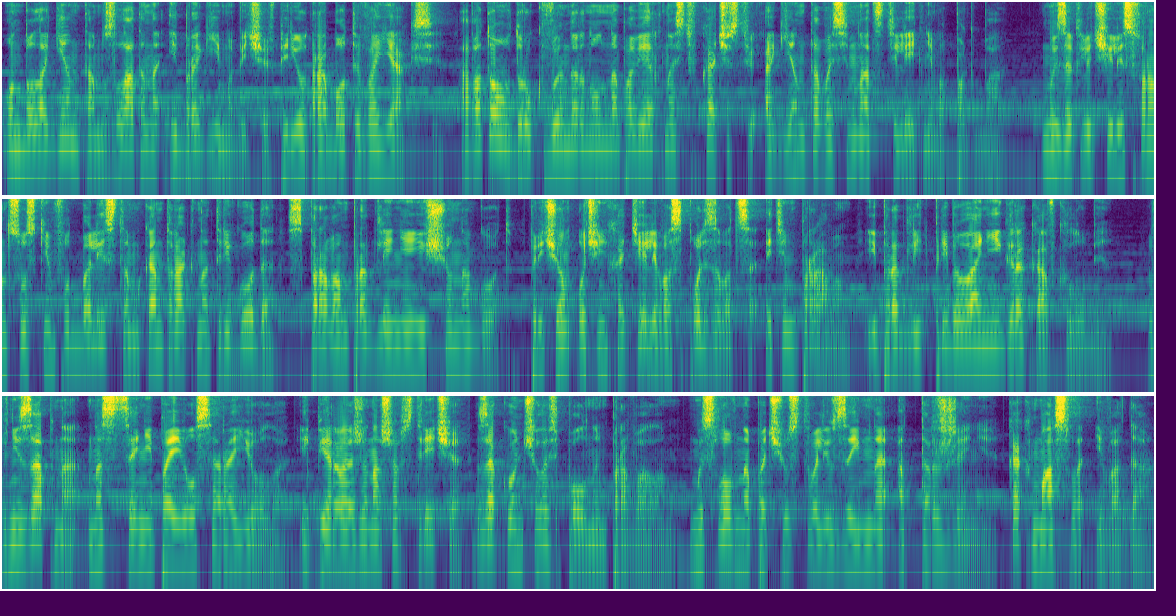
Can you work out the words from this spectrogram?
Он был агентом Златана Ибрагимовича в период работы в Аяксе, а потом вдруг вынырнул на поверхность в качестве агента 18-летнего Погба. Мы заключили с французским футболистом контракт на три года с правом продления еще на год, причем очень хотели воспользоваться этим правом и продлить пребывание игрока в клубе. Внезапно на сцене появился Райола, и первая же наша встреча закончилась полным провалом. Мы словно почувствовали взаимное отторжение, как масло и вода.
